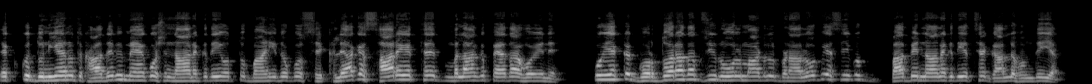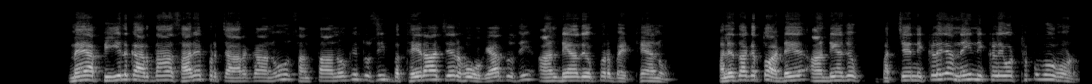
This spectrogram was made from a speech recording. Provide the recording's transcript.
ਇੱਕ ਕੋਈ ਦੁਨੀਆ ਨੂੰ ਦਿਖਾ ਦੇ ਵੀ ਮੈਂ ਕੁਛ ਨਾਨਕ ਦੀ ਉਹ ਤੋਂ ਬਾਣੀ ਤੋਂ ਕੁਛ ਸਿੱਖ ਲਿਆ ਕਿ ਸਾਰੇ ਇੱਥੇ ਮਲੰਗ ਪੈਦਾ ਹੋਏ ਨੇ। ਕੋਈ ਇੱਕ ਗੁਰਦੁਆਰਾ ਦਾ ਤੁਸੀਂ ਰੋਲ ਮਾਡਲ ਬਣਾ ਲਓ ਵੀ ਅਸੀਂ ਕੋਈ ਬਾਬੇ ਨਾਨਕ ਦੀ ਇੱਥੇ ਗੱਲ ਹੁੰਦੀ ਆ। ਮੈਂ ਅਪੀਲ ਕਰਦਾ ਸਾਰੇ ਪ੍ਰਚਾਰਕਾਂ ਨੂੰ, ਸੰਤਾਂ ਨੂੰ ਕਿ ਤੁਸੀਂ ਬਥੇਰਾ ਚਿਰ ਹੋ ਗਿਆ ਤੁਸੀਂ ਆਂਡਿਆਂ ਦੇ ਉੱਪਰ ਬੈਠਿਆਂ ਨੂੰ। ਹਲੇ ਤੱਕ ਤੁਹਾਡੇ ਆਂਡਿਆਂ 'ਚੋਂ ਬੱਚੇ ਨਿਕਲੇ ਜਾਂ ਨਹੀਂ ਨਿਕਲੇ, ਉੱਠ ਪਵੋ ਹੁਣ।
